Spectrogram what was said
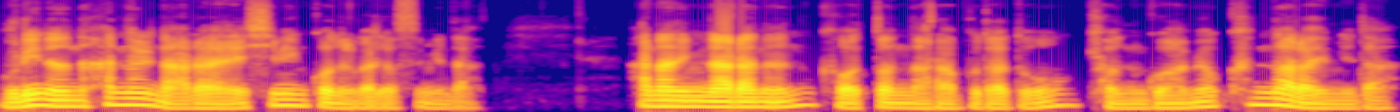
우리는 하늘 나라의 시민권을 가졌습니다. 하나님 나라는 그 어떤 나라보다도 견고하며 큰 나라입니다.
